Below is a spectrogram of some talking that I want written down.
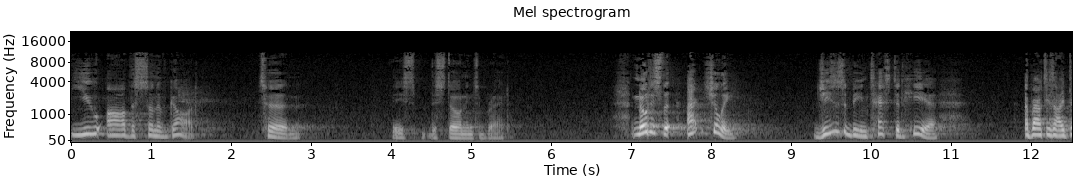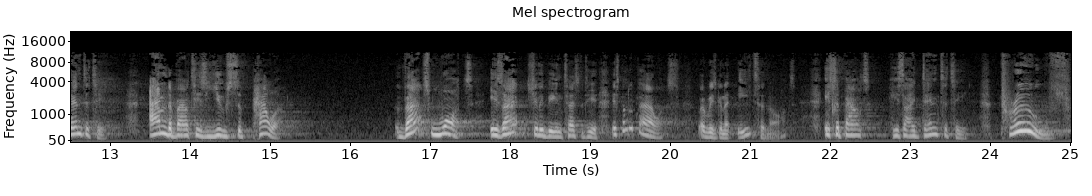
you are the Son of God, turn this stone into bread. Notice that actually, Jesus had been tested here about his identity and about his use of power. That's what is actually being tested here. It's not about whether he's going to eat or not, it's about his identity. Prove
